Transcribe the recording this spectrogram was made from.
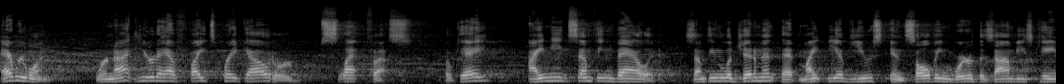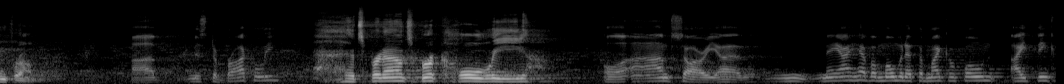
Everyone, we're not here to have fights break out or slap fuss, okay? I need something valid, something legitimate that might be of use in solving where the zombies came from. Uh, Mr. Broccoli? It's pronounced broccoli. Oh, I'm sorry. Uh, may I have a moment at the microphone? I think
